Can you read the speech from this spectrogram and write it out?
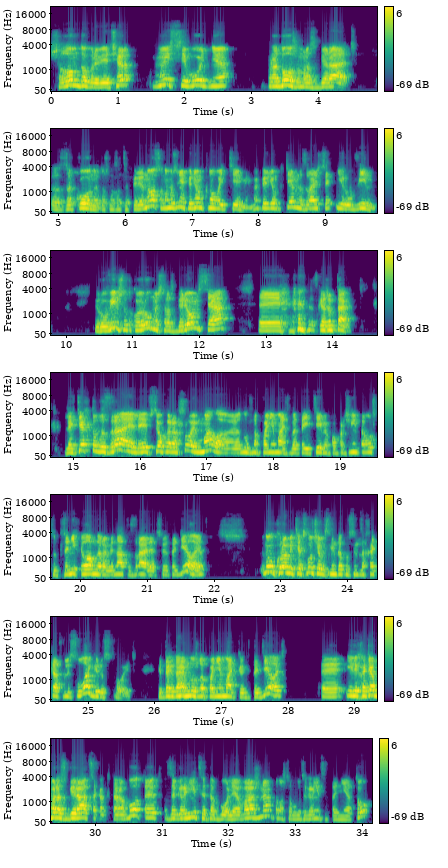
Шалом, добрый вечер. Мы сегодня продолжим разбирать законы, то, что называется переноса, но мы сегодня перейдем к новой теме. Мы перейдем к теме, называющейся Ирувин. Ирувин, что такое Иру, мы сейчас разберемся, э, скажем так, для тех, кто в Израиле, все хорошо и мало нужно понимать в этой теме по причине того, что за них главный равенат Израиля все это делает. Ну, кроме тех случаев, если, допустим, захотят в лесу лагерь устроить, и тогда им нужно понимать, как это делать, Э, или хотя бы разбираться, как это работает. За границей это более важно, потому что за границей это нету.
